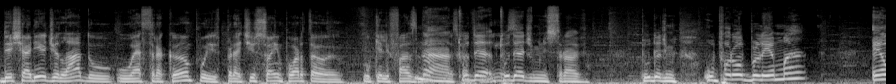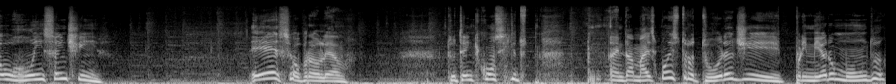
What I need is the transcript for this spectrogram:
deixaria de lado o extra-campo e pra ti só importa o que ele faz Não, tudo é, tudo é administrável. Tudo é admi- O problema é o ruim santinho. Esse é o problema. Tu tem que conseguir, tu- ainda mais com a estrutura de primeiro mundo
